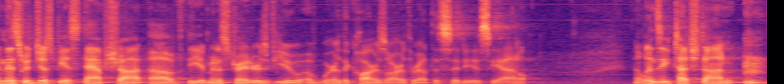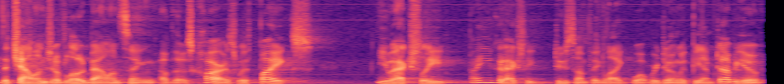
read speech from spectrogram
And this would just be a snapshot of the administrator's view of where the cars are throughout the city of Seattle. Now, Lindsay touched on the challenge of load balancing of those cars. With bikes, you actually, you could actually do something like what we're doing with BMW,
